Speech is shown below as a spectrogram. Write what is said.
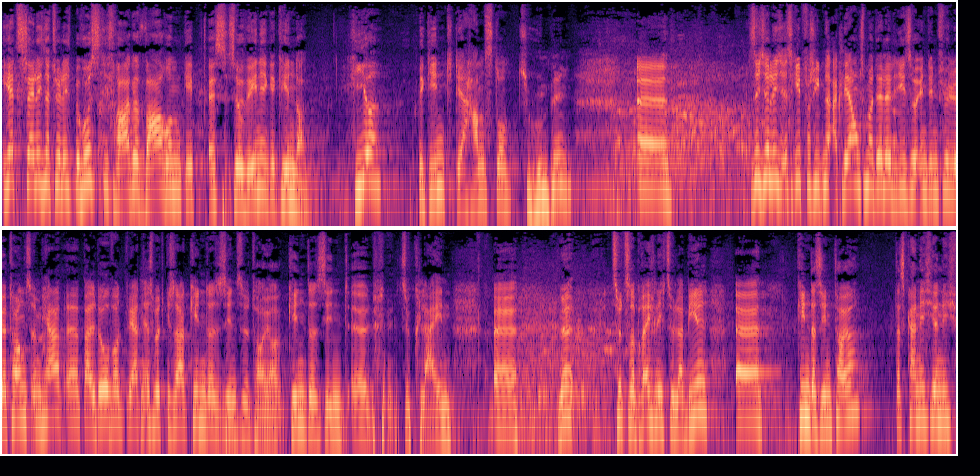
jetzt stelle ich natürlich bewusst die Frage, warum gibt es so wenige Kinder? Hier beginnt der Hamster zu humpeln. Äh, sicherlich, es gibt verschiedene Erklärungsmodelle, die so in den Feuilletons umher äh, werden. Es wird gesagt, Kinder sind zu teuer, Kinder sind äh, zu klein, äh, ne, zu zerbrechlich, zu labil. Äh, Kinder sind teuer. Das kann ich hier nicht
